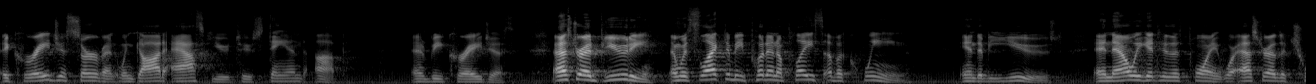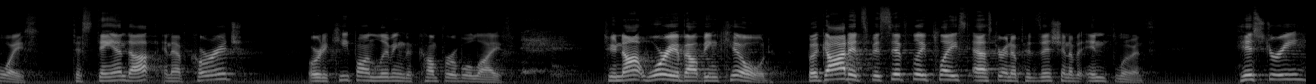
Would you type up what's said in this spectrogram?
a courageous servant when God asks you to stand up and be courageous. Esther had beauty and was selected to be put in a place of a queen and to be used. And now we get to this point where Esther has a choice to stand up and have courage or to keep on living the comfortable life, to not worry about being killed. But God had specifically placed Esther in a position of influence. History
